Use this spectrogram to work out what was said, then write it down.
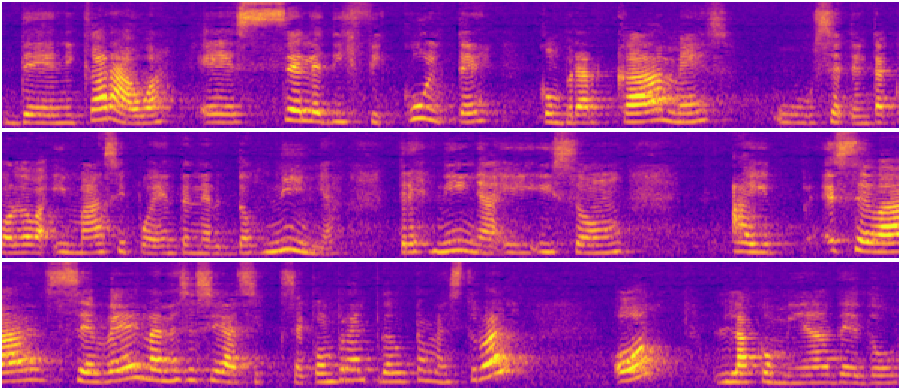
de Nicaragua, eh, se le dificulte comprar cada mes 70 Córdoba y más si pueden tener dos niñas, tres niñas y, son ahí se va, se ve la necesidad, si se compra el producto menstrual o la comida de dos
